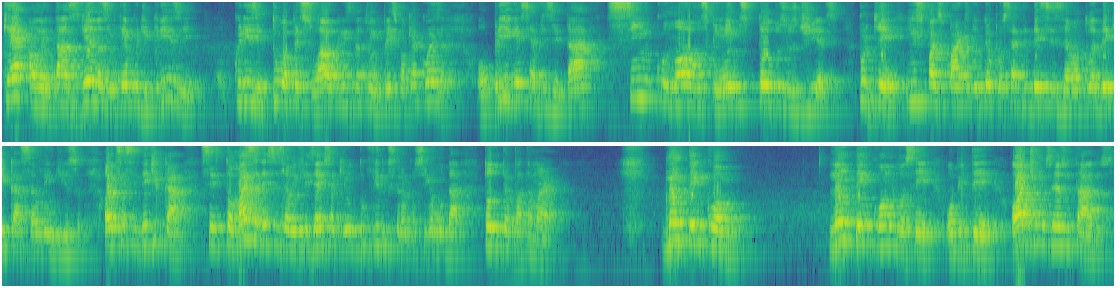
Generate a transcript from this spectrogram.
Quer aumentar as vendas em tempo de crise? Crise tua pessoal, crise da tua empresa, qualquer coisa. Obrigue-se a visitar cinco novos clientes todos os dias. Porque isso faz parte do teu processo de decisão, a tua dedicação vem disso. A hora que você se dedicar, se tomar essa decisão e fizer isso aqui, eu duvido que você não consiga mudar todo o teu patamar. Não tem como. Não tem como você obter ótimos resultados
